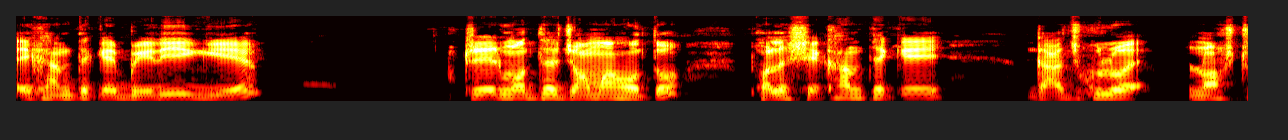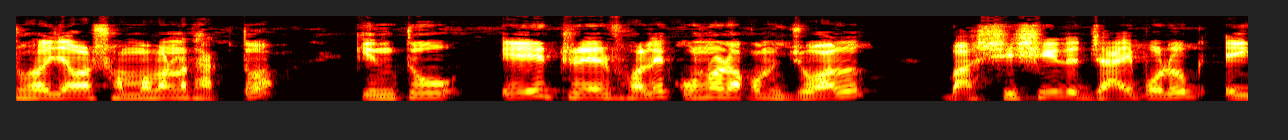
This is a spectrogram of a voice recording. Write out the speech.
এখান থেকে বেরিয়ে গিয়ে ট্রের মধ্যে জমা হতো। ফলে সেখান থেকে গাছগুলো নষ্ট হয়ে যাওয়ার সম্ভাবনা থাকতো। কিন্তু এই ট্রের ফলে কোনো রকম জল বা শিশির যাই পড়ুক, এই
